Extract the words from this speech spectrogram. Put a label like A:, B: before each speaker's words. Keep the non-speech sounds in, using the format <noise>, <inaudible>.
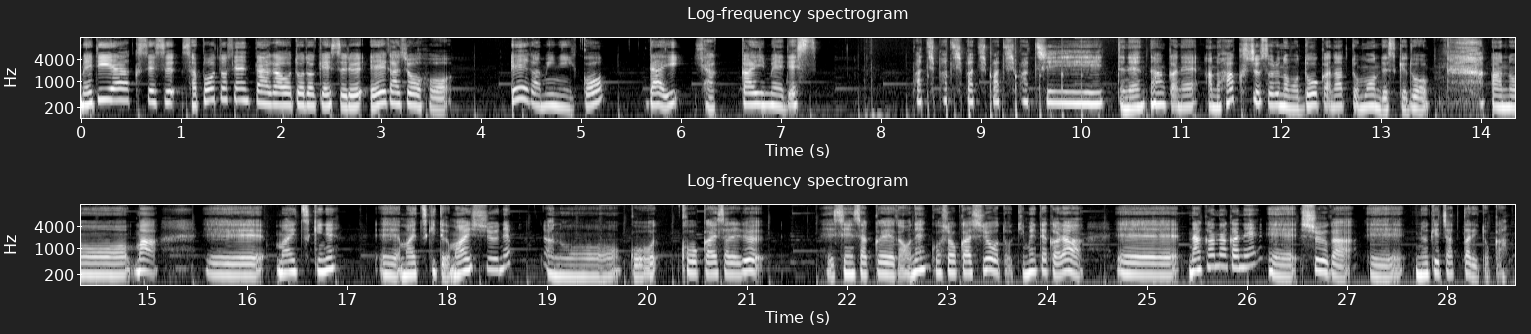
A: メディアアクセスサポートセンターがお届けする映画情報。映画見に行こう。第100回目です。パチパチパチパチパチってね。なんかねあの拍手するのもどうかなと思うんですけど。あのー、まあ、えー、毎月ね、えー、毎月っていうか毎週ねあのこう公開される新作映画をねご紹介しようと決めてから、えなかなかね、え週が、え抜けちゃったりとか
